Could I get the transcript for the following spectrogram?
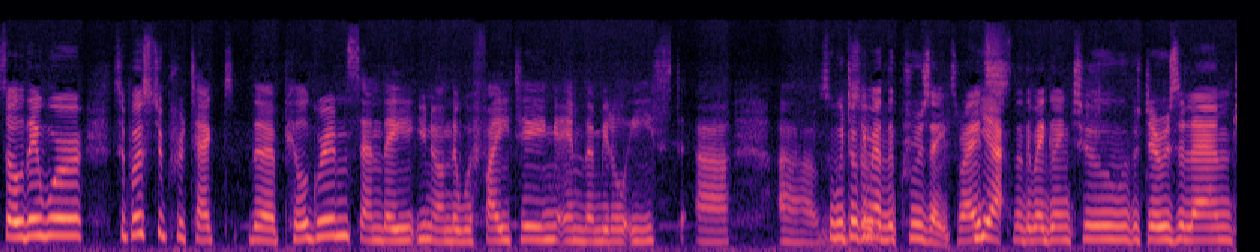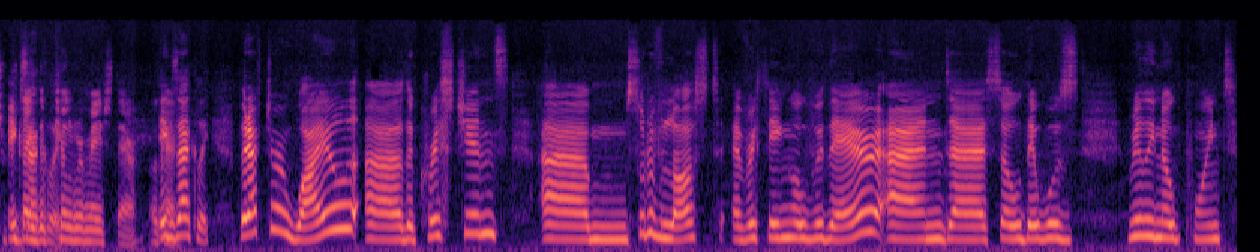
So they were supposed to protect the pilgrims, and they, you know, and they were fighting in the Middle East. Uh, uh, So we're talking about the Crusades, right? Yeah. So they were going to Jerusalem to protect the pilgrimage there. Okay. Exactly. But after a while, uh, the Christians um, sort of lost everything over there, and uh, so there was really no point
